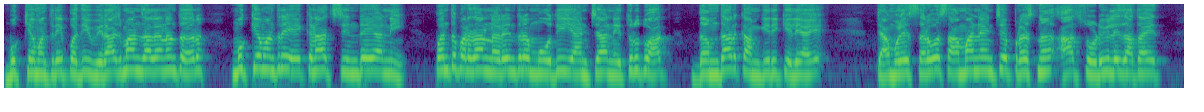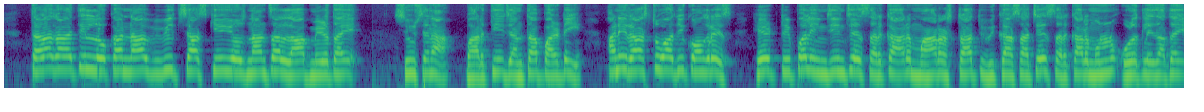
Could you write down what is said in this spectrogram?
मुख्यमंत्रीपदी विराजमान झाल्यानंतर मुख्यमंत्री एकनाथ शिंदे यांनी पंतप्रधान नरेंद्र मोदी यांच्या नेतृत्वात दमदार कामगिरी केली आहे. त्यामुळे सर्वसामान्यांचे प्रश्न आज सोडविले जात आहेत. तळागाळातील लोकांना विविध शासकीय योजनांचा लाभ मिळत आहे. शिवसेना भारतीय जनता पार्टी आणि राष्ट्रवादी काँग्रेस हे ट्रिपल इंजिनचे सरकार महाराष्ट्रात विकासाचे सरकार म्हणून ओळखले जात आहे.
